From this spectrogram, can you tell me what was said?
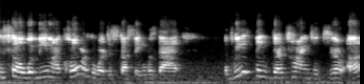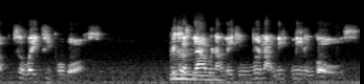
So what me and my coworker were discussing was that we think they're trying to gear up to lay people off. Because now Mm. we're not making we're not meet, meeting goals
